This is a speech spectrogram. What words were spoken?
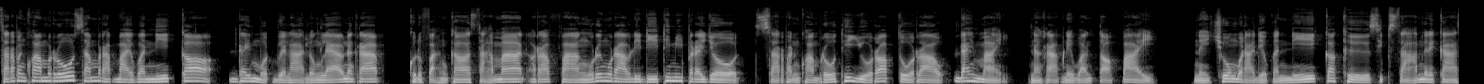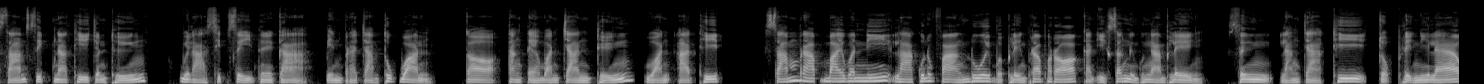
สารพันความรู้สำหรับบ่ายวันนี้ก็ได้หมดเวลาลงแล้วนะครับ คุณผู้ฟังก็สามารถรับฟังเรื่องราวดีๆ ที่มีประโยชน์ สารพันความรู้ที่อยู่รอบตัวเราได้ใหม่นะครับ ในวันต่อไป ในช่วงเวลาเดียวกันนี้ก็คือ 13นาฬิกา30 นาทีจนถึง เวลา 14นาฬิกาเป็นประจำทุกวัน ก็ตั้งแต่วันจันทร์ถึงวันอาทิตย์สำหรับบ่ายวันนี้ลาคุณผู้ฟังด้วยบทเพลงเพราะกันอีกสักหนึ่งผลงานเพลง ซึ่งหลังจากที่จบเพลงนี้แล้ว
